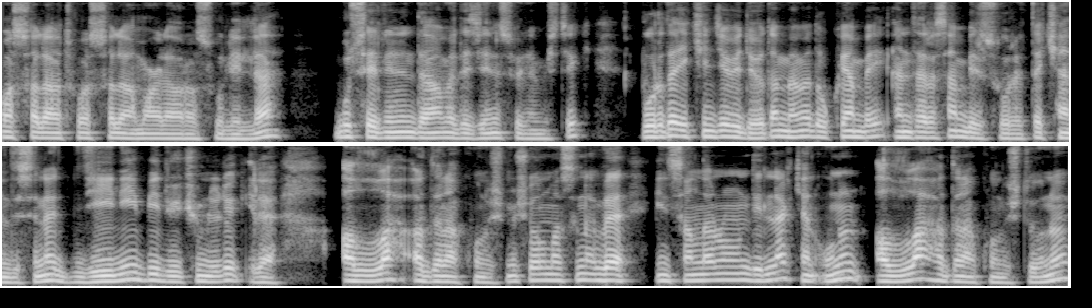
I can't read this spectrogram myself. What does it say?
ve salatu ve selamu ala Resulillah. Bu serinin devam edeceğini söylemiştik. Burada ikinci videoda Mehmet Okuyan Bey enteresan bir surette kendisine dini bir yükümlülük ile Allah adına konuşmuş olmasını ve insanların onu dinlerken onun Allah adına konuştuğunu,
